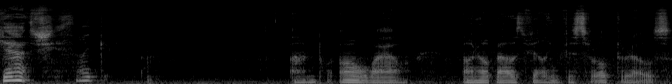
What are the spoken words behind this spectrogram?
yeah, she's like on. Oh wow, oh no, Bella's feeling visceral thrills.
